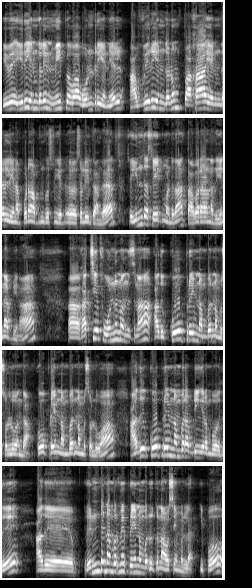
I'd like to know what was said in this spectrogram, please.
இவை இரு எண்களின் மீப்பவா ஒன்று எனில் அவ்விரு எண்களும் பகா எண்கள் எனப்படும் அப்படின்னு கொஸ்டின் சொல்லியிருக்காங்க. ஸோ இந்த ஸ்டேட்மெண்ட் தான் தவறானது. என்ன அப்படின்னா ஹச்எஃப் ஒன்றுன்னு வந்துச்சுன்னா அது கோப்ரைம் நம்பர் நம்ம சொல்லுவோம் தான். கோப்ரைம் நம்பர் நம்ம சொல்லுவோம். அது கோப்ரேம் நம்பர் அப்படிங்கிறம்போது அது ரெண்டு நம்பருமே பிரைம் நம்பர் இருக்குன்னு அவசியம் இல்லை. இப்போது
